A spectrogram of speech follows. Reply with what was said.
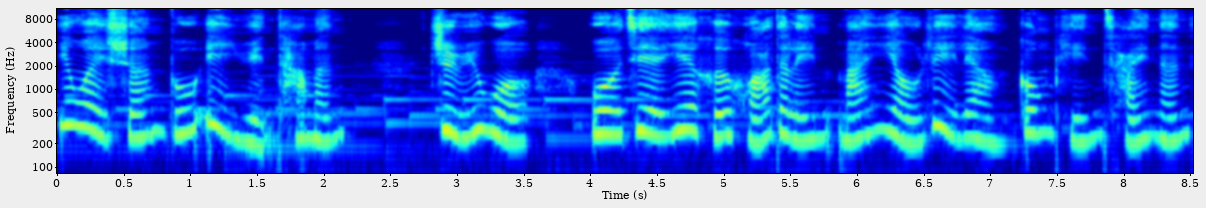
因为神不应允他们。至于我，我借耶和华的灵，满有力量、公平、才能。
